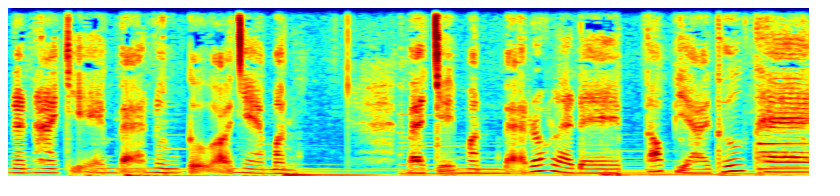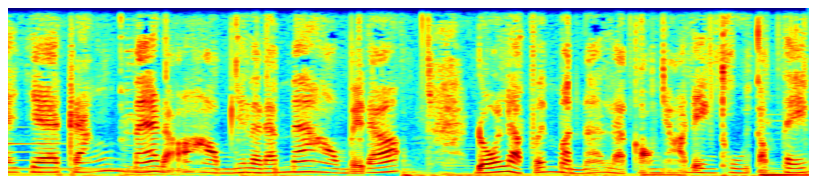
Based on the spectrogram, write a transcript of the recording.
nên hai chị em bả nương tựa ở nhà mình. Bà chị mình bả rất là đẹp tóc dài thước tha da trắng má đỏ hồng như là đám má hồng vậy đó. Đối lập với mình á, là con nhỏ đen thui tóc tém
